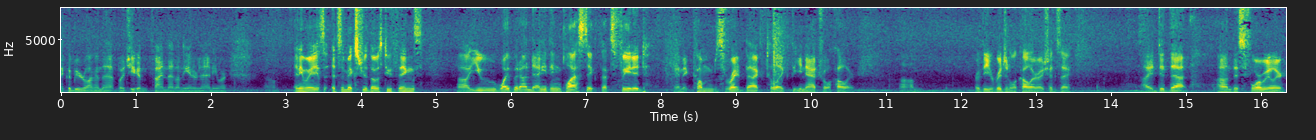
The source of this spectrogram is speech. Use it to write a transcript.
I could be wrong on that, but you can find that on the internet anywhere anyway, it's, it's, a mixture of those two things. Uh, you wipe it onto anything plastic that's faded, and it comes right back to like the natural color, um, or the original color, I should say. I did that on this four wheeler,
